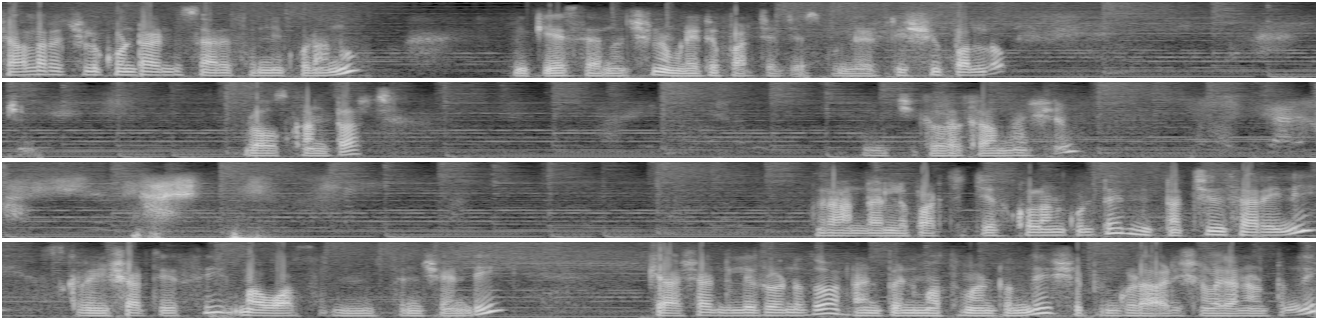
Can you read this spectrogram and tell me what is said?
చాలా రిచ్లుగా ఉంటాయండి శారీస్ అన్నీ కూడాను. మీకు ఏ శారీ నుంచి నమ్మనైతే పర్చేజ్ చేసుకునే టిష్యూ పళ్ళు. బ్లౌజ్ కాంట్రాస్ట్ మంచి కలర్ కాంబినేషన్ మీరు ఆన్లైన్లో పర్చేజ్ చేసుకోవాలనుకుంటే మీకు నచ్చిన శారీని స్క్రీన్ షాట్ తీసి మా వాట్సాప్ సెండ్ చేయండి క్యాష్ ఆన్ డెలివరీ ఉండదు ఆన్లైన్ పేమెంట్ మొత్తం ఉంటుంది షిప్పింగ్ కూడా అడిషనల్గానే ఉంటుంది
